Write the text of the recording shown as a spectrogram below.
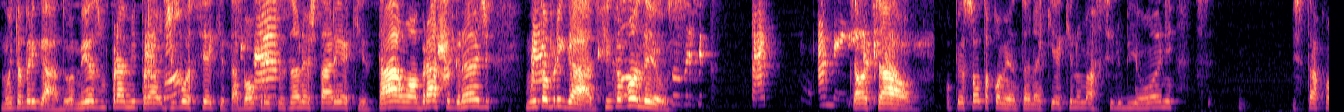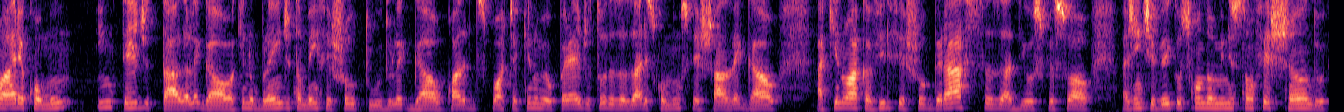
Muito obrigado. Mesmo para mim, pra, de você aqui, tá bom? Precisando, eu estarei aqui, tá? Um abraço grande. Muito obrigado. Fica com Deus. Tchau, tchau. O pessoal tá comentando aqui, aqui no Marcílio Bione está com a área comum interditada. Legal. Aqui no Blend também fechou tudo. Legal. Quadra de esporte aqui no meu prédio, todas as áreas comuns fechadas. Legal. Aqui no Acaville fechou, graças a Deus, pessoal. A gente vê que os condomínios estão fechando.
